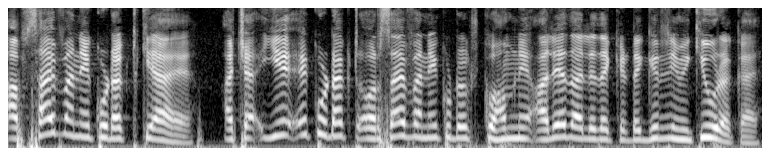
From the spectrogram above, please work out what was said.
अब साइफन एक्ोडक्ट क्या है? अच्छा ये एक्ोडक्ट और साइफन एक्ोडक्ट को हमने अलहदा अलहदा कैटेगरी में क्यों रखा है?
